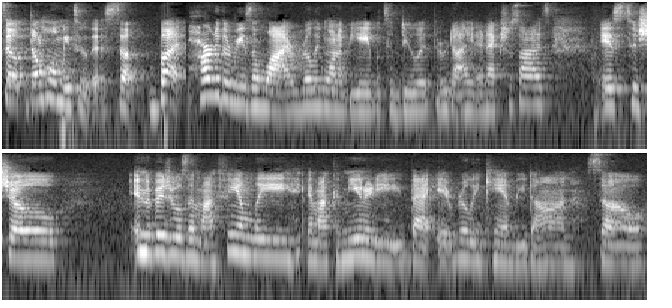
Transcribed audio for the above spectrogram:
so don't hold me to this. So, but part of the reason why I really want to be able to do it through diet and exercise is to show individuals in my family, in my community, that it really can be done. So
